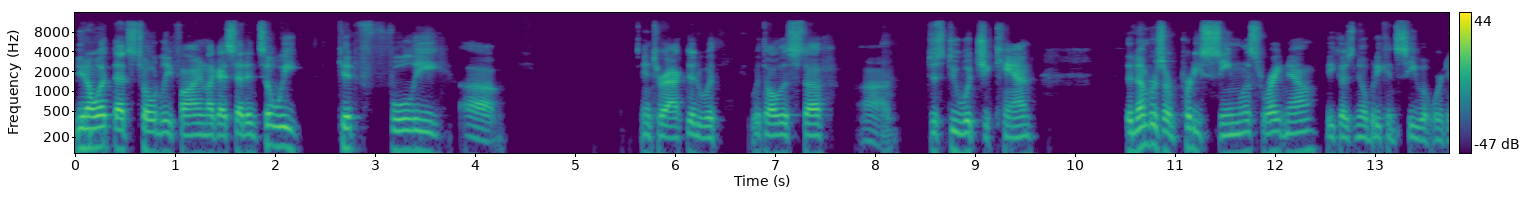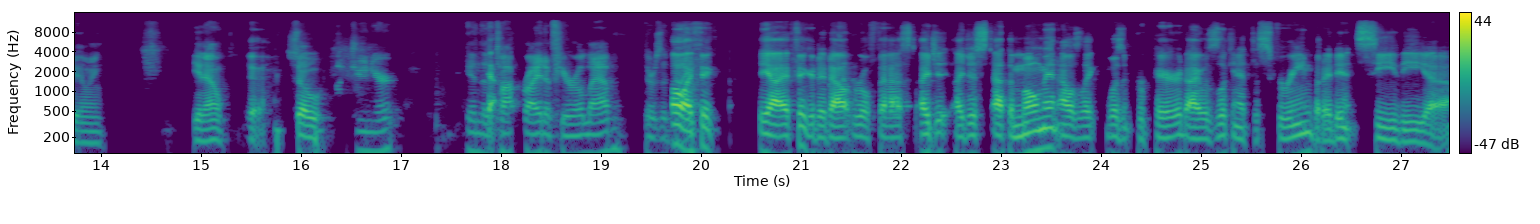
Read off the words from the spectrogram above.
You know what? That's totally fine. Like I said, until we get fully um, interacted with with all this stuff, uh, just do what you can. The numbers are pretty seamless right now because nobody can see what we're doing. You know, Yeah. so Junior, in the Yeah. top right of Hero Lab, there's a. Oh, I think. Yeah, I figured it out real fast. I just, I just at the moment I was like wasn't prepared. I was looking at the screen, but I didn't see the uh,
